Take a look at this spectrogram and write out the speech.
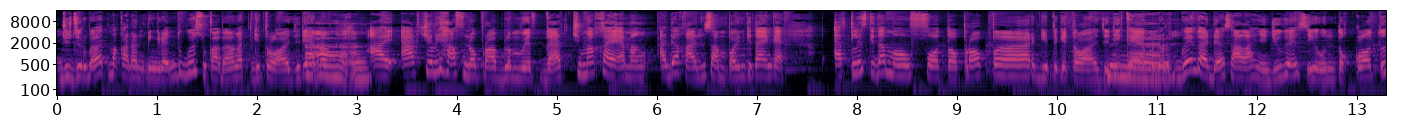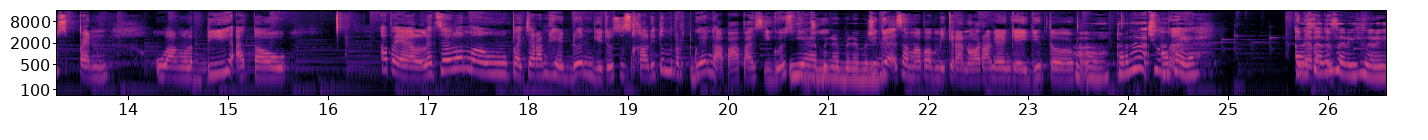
jujur banget makanan pinggiran tuh gue suka banget gitu loh jadi Ah, emang ah, ah. I actually have no problem with that cuma kayak emang ada kan some point kita yang kayak at least kita mau foto proper gitu-gitu loh jadi kayak Bener. menurut gue nggak ada salahnya juga sih untuk lo tuh spend uang lebih atau apa ya let's say lo mau pacaran hedon gitu sesekali tuh menurut gue nggak apa-apa sih. Gue Iya, setuju bener-bener, bener. juga sama pemikiran orang yang kayak gitu. Heeh, karena Cuma- apa ya? Oh, sorry sorry sorry.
